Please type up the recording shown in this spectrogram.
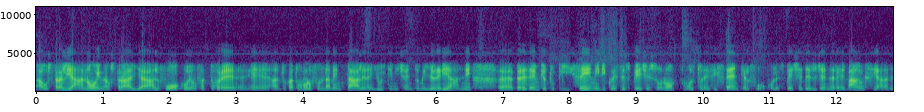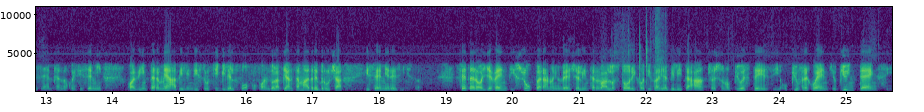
australiano, in Australia il fuoco è un fattore che ha giocato un ruolo fondamentale negli ultimi 100 milioni di anni, eh, per esempio tutti i semi di queste specie sono molto resistenti al fuoco, le specie del genere Banksia ad esempio hanno questi semi quasi impermeabili, indistruttibili al fuoco, quando la pianta madre brucia i semi resistono. Se però gli eventi superano invece l'intervallo storico di variabilità, cioè sono più estesi o più frequenti o più intensi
